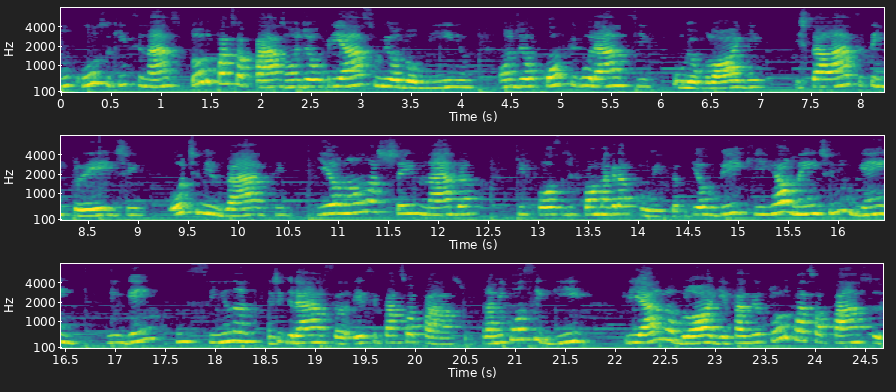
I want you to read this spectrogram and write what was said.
um curso que ensinasse todo o passo a passo, onde eu criasse o meu domínio, onde eu configurasse o meu blog, instalasse template, otimizasse, e eu não achei nada que fosse de forma gratuita. Eu vi que realmente ninguém, ninguém ensina de graça esse passo a passo. Para me conseguir criar meu blog fazer todo o passo a passo,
